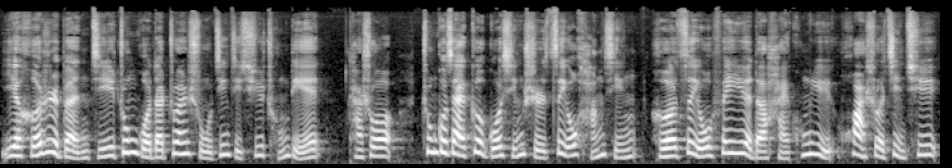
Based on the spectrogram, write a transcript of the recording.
也和日本及中国的专属经济区重叠。他说。中国在各国行使自由航行和自由飞越的海空域划设禁区，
